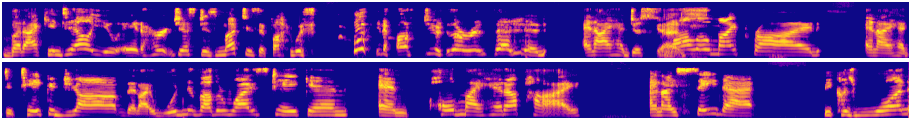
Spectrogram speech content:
But I can tell you it hurt just as much as if I was laid off due to the recession. And I had to swallow yes. my pride and I had to take a job that I wouldn't have otherwise taken and hold my head up high. And I say that because one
